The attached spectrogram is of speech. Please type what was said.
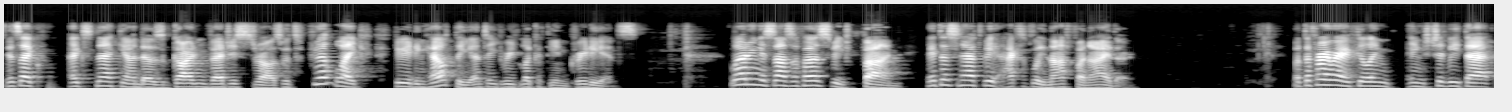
It's like, like snacking on those garden veggie straws, which feel like you're eating healthy until you look at the ingredients. Learning is not supposed to be fun. It doesn't have to be actively not fun either. But the primary feeling should be that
